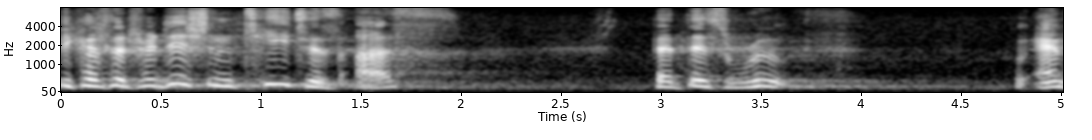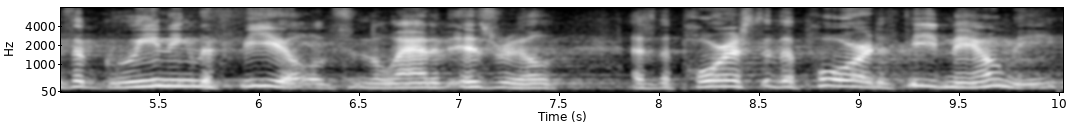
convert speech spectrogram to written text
Because the tradition teaches us that this Ruth, who ends up gleaning the fields in the land of Israel as the poorest of the poor to feed Naomi,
